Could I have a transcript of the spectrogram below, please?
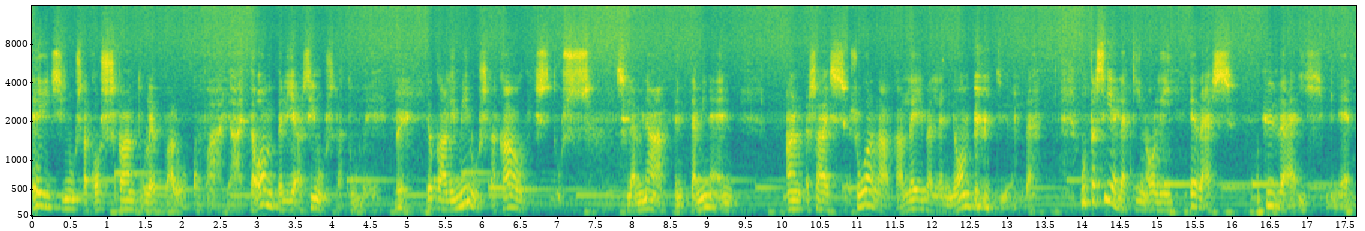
ei sinusta koskaan tule valokuvaaja, että ompelia sinusta tulee, ne. Niin. joka oli minusta kauhistus. Sillä minä ajattelin, että minä en saisi suolaakaan leivälleni ompelityöllä. Mutta sielläkin oli eräs hyvä ihminen.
